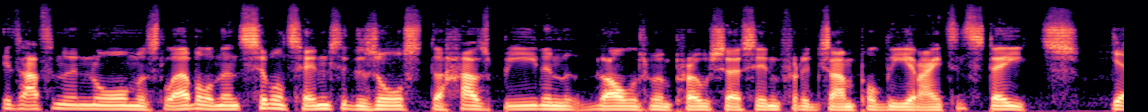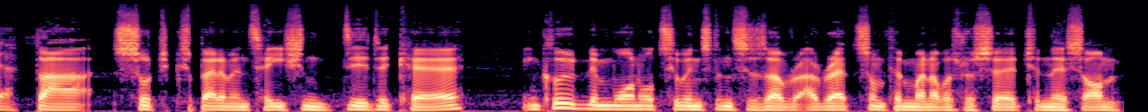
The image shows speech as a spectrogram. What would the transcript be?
it's at an enormous level. And then simultaneously, there's also there has been an acknowledgement process in, for example, the United States, yeah. that such experimentation did occur, including in one or two instances. I, I read something when I was researching this on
